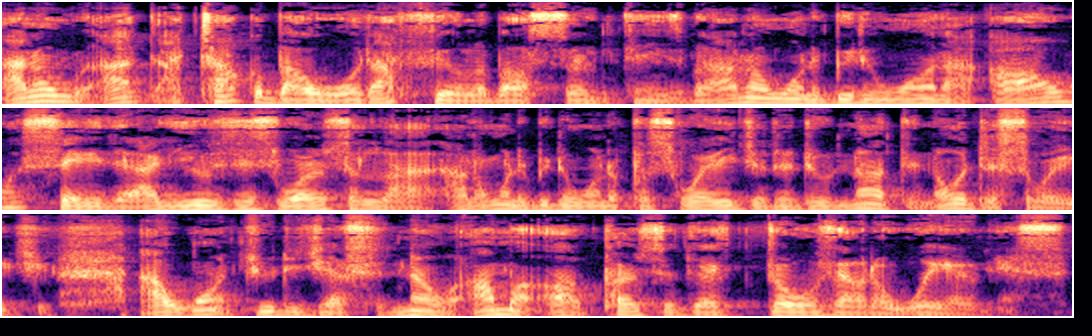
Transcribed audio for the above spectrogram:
I don't. I, I, talk about what I feel about certain things, but I don't want to be the one. I always say that I use these words a lot. I don't want to be the one to persuade you to do nothing or dissuade you. I want you to just know I'm a, a person that throws out awareness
